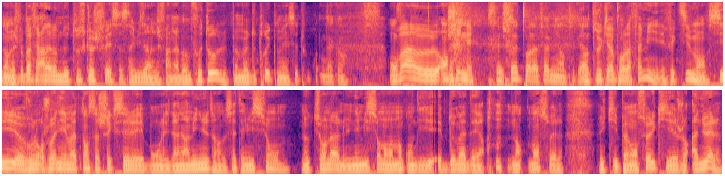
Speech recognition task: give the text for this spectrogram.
Non, mais je peux pas faire un album de tout ce que je fais, ça serait bizarre. J'ai fait un album photo, j'ai pas mal de trucs, mais c'est tout. quoi. D'accord. On va euh, enchaîner. C'est chouette pour la famille en tout cas. En tout cas pour la famille, effectivement. Si euh, vous nous rejoignez maintenant, sachez que c'est les bon les dernières minutes hein, de cette émission. Nocturnal, une émission normalement qu'on dit hebdomadaire, non mensuelle, mais qui est pas mensuelle, qui est genre annuelle.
